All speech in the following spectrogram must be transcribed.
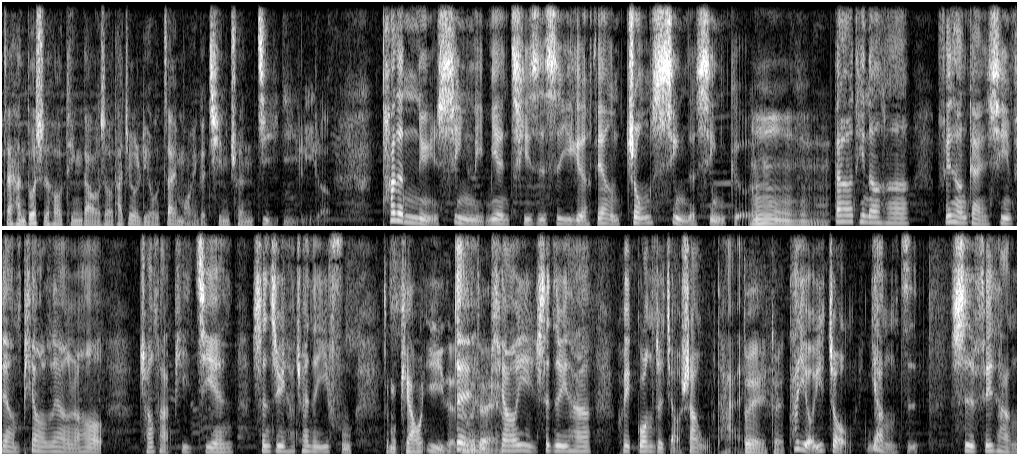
在很多时候听到的时候，她就留在某一个青春记忆里了。她的女性里面其实是一个非常中性的性格。嗯，大家听到她非常感性，非常漂亮，然后长发披肩，甚至于她穿的衣服。这么飘逸的，对，对不对？飘逸，甚至于她会光着脚上舞台。对对，她有一种样子是非常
